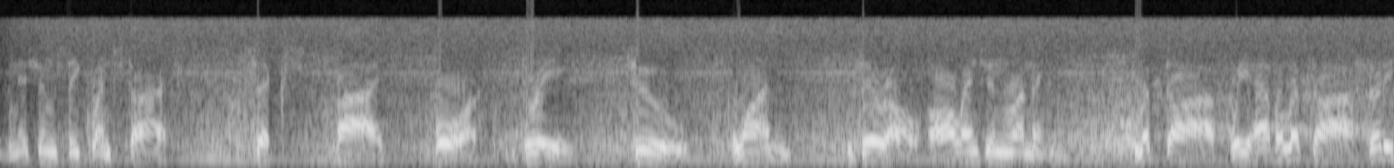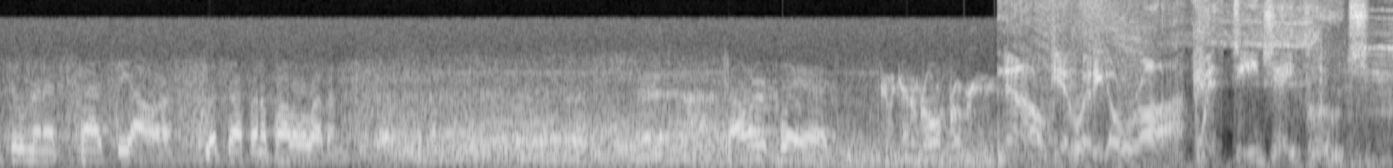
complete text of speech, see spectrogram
Ignition sequence start. Six, five, four, three, two, one, zero. All engine running. Liftoff. We have a liftoff. 32 minutes past the hour. Liftoff on Apollo 11. Tower cleared. We got a roll program. Now get ready to rock with DJ Pooch.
